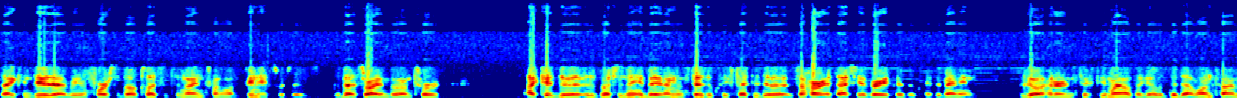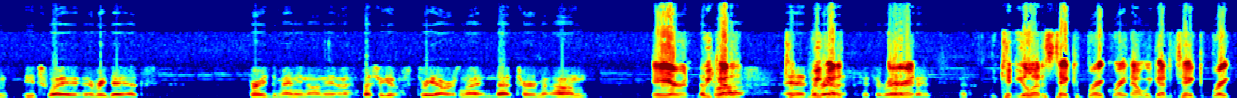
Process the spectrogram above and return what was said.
that I can do to reinforce the boat. Plus, it's a 921 Phoenix, which is the best riding boat on tour. I could do it as much as anybody, and I'm physically fit to do it. A hard. It's actually a very physically demanding to go 160 miles. Like I did that one time each way every day. It's very demanding on you, especially getting three hours a night in that tournament. Um, hey, Aaron, we got it's we got. It's a risk. Aaron, can you let us take a break right now? We got to take a break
